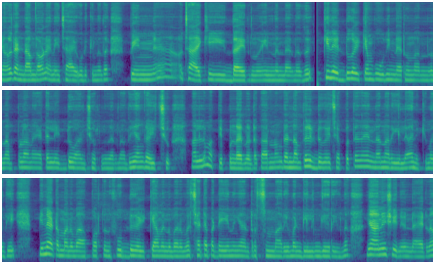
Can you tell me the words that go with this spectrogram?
ഞങ്ങൾ രണ്ടാം തവണയാണ് ഈ ചായ കുടിക്കുന്നത്. പിന്നെ ചായക്ക് ഇതായിരുന്നു ഇന്നുണ്ടായിരുന്നത്. എനിക്ക് ലഡ്ഡു കഴിക്കാൻ പൂതി ഉണ്ടായിരുന്നു എന്ന് പറഞ്ഞിരുന്നത് അപ്പോഴാണ് ഏട്ടൻ ലഡ്ഡു വാങ്ങിച്ചു കൊടുത്തിരുന്നത് അത് ഞാൻ കഴിച്ചു. നല്ല മത്തിയപ്പുണ്ടായിരുന്നു കേട്ടോ. കാരണം രണ്ടാമത്തെ ലഡ്ഡു കഴിച്ചപ്പോൾ തന്നെ എന്താണെന്നറിയില്ല എനിക്ക് മതിയായി. പിന്നെ പറഞ്ഞു വാ പുറത്തുനിന്ന് ഫുഡ് കഴിക്കാമെന്ന് പറയുമ്പോൾ ചട്ടപ്പട്ടയെന്ന് ഞാൻ ഡ്രസ്സും മാറി വണ്ടിയിലും കയറിയിരുന്നു ഞാനും ഷിനു ഉണ്ടായിരുന്നു.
